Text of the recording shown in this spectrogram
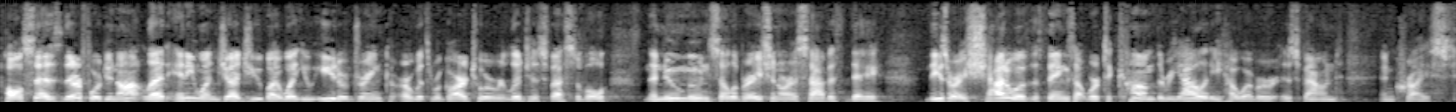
Paul says, Therefore, do not let anyone judge you by what you eat or drink, or with regard to a religious festival, the new moon celebration or a Sabbath day. These are a shadow of the things that were to come. The reality, however, is found in Christ.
